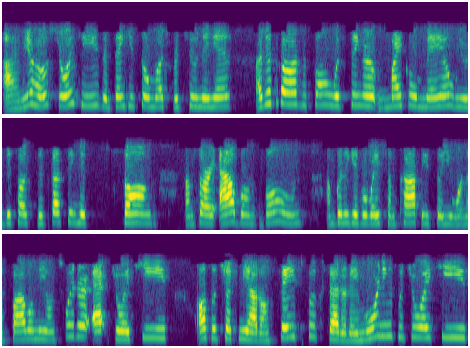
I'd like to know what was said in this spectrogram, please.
I'm your host, Joy Keys, and thank you so much for tuning in. I just got off the phone with singer Michael Mayo. We were just discussing his song, I'm sorry, album Bones. I'm going to give away some copies, so you want to follow me on Twitter at Joy Keys. Also, check me out on Facebook, Saturday Mornings with Joy Keys,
